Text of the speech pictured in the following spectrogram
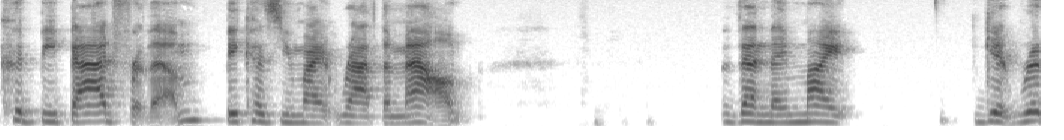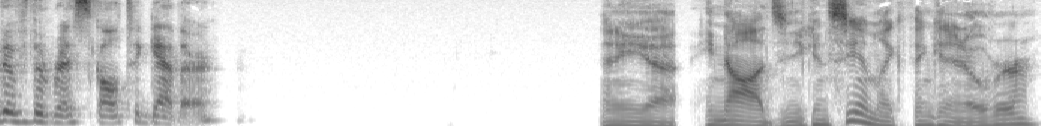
could be bad for them because you might rat them out, then they might get rid of the risk altogether. And he uh, he nods, and you can see him like thinking it over.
